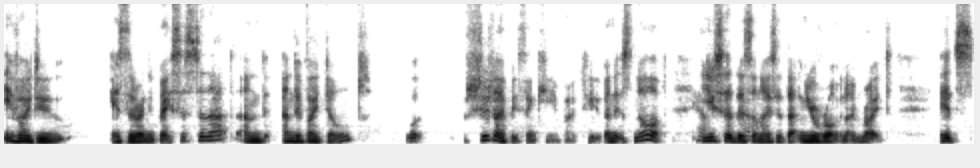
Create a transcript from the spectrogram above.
if I do, is there any basis to that? And and if I don't, what should I be thinking about you? And it's not Yeah, you said this yeah. and I said that and you're wrong and I'm right. It's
